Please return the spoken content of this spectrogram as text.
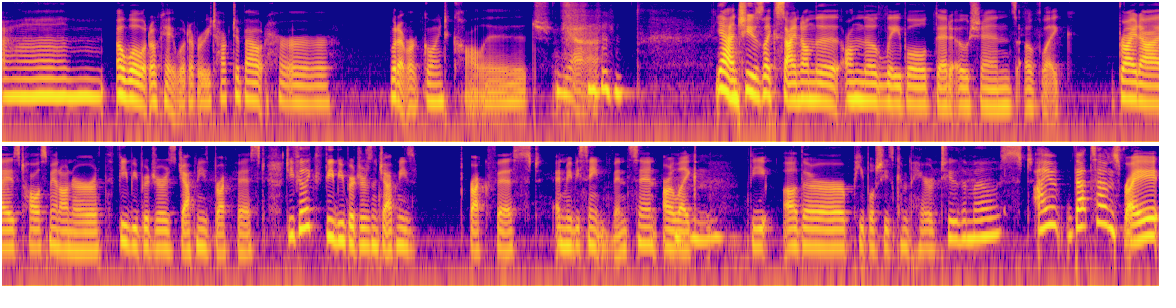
um oh well okay whatever we talked about her whatever going to college yeah. yeah and she was like signed on the on the label dead oceans of like bright eyes tallest man on earth phoebe bridgers japanese breakfast do you feel like phoebe bridgers and japanese breakfast and maybe saint vincent are like Mm-hmm. the other people she's compared to the most I that sounds right.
